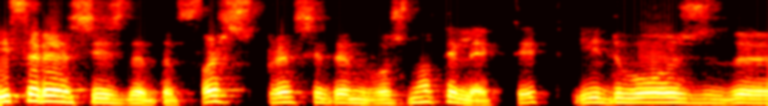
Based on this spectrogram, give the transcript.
difference is that the first president was not elected. It was the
